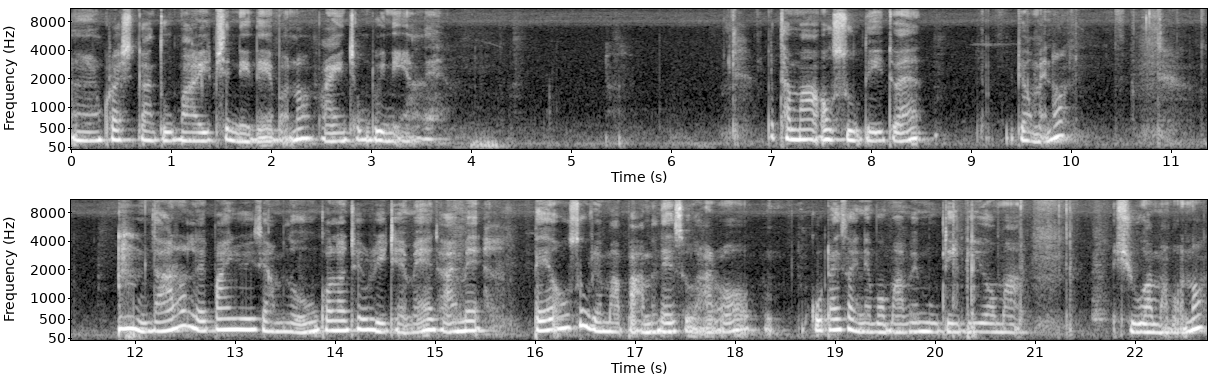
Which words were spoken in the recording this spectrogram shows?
အမ် crush ကသူဘာကြီးဖြစ်နေလဲပေါ့နော်ဘာကြီးကြုံတွေ့နေရလဲပထမအုပ်စုလေးအတွက်ပြောမယ်နော် ဒါကတော့လည်းပိုင်းရွေးစရာမလိုဘူး qualitative read ထင်မယ်ဒါပေမဲ့ဘယ်အုပ်စုတွေမှာပါမလဲဆိုတာတော့ကိုယ်တိုက်ဆိုင်တဲ့ပုံမှာပဲမူတည်ပြီးတော့မှယူရမှာပေါ့နော်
